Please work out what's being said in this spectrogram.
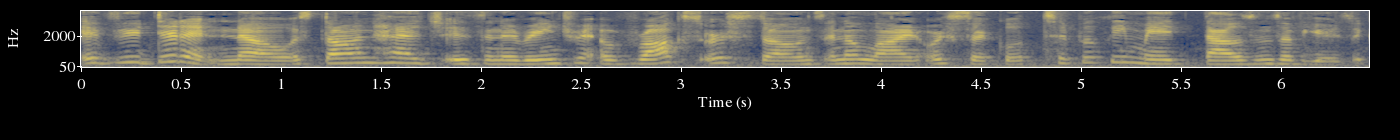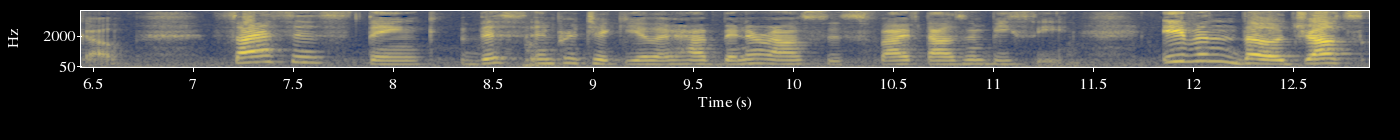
If you didn't know, a Stonehenge is an arrangement of rocks or stones in a line or circle typically made thousands of years ago. Scientists think this in particular have been around since 5000 BC. Even though droughts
